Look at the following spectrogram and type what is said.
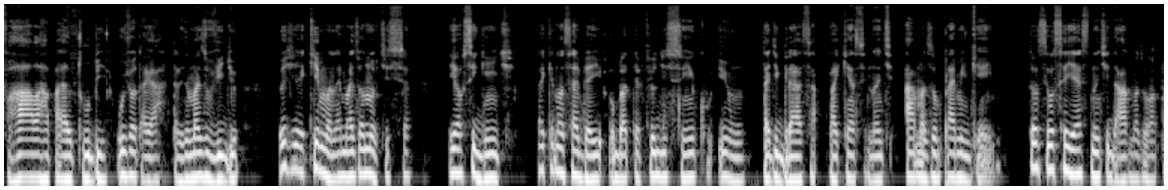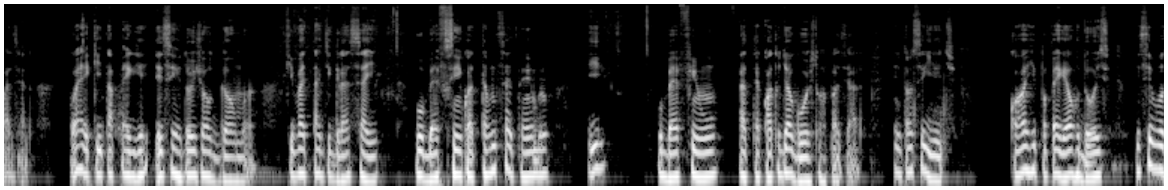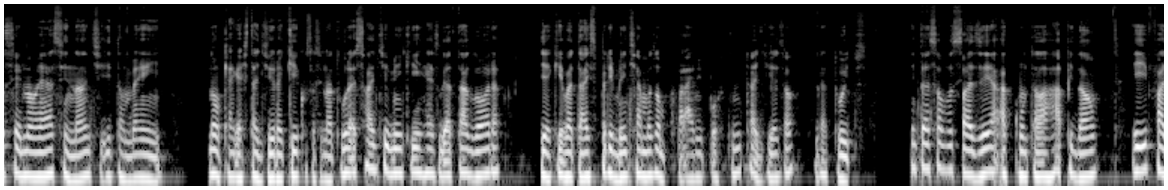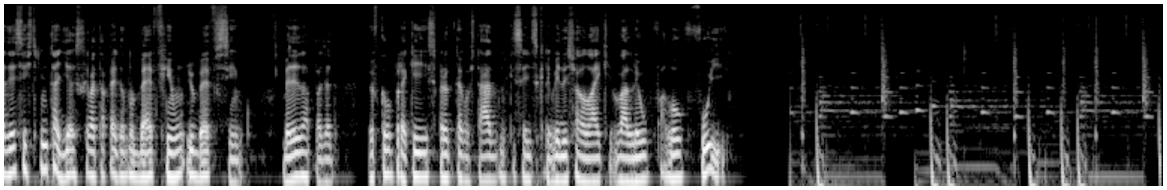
Fala rapaziada do YouTube, o JH trazendo mais um vídeo. Hoje aqui mano é mais uma notícia E é o seguinte, pra quem não sabe aí o Battlefield 5 e 1 Tá de graça pra quem é assinante Amazon Prime Game. Então se você é assinante da Amazon rapaziada Corre aqui e tá pegue esses dois jogão mano Que vai tá de graça aí O BF5 até 1 de setembro E o BF1 até 4 de agosto rapaziada. Então é o seguinte corre para pegar os dois. E se você não é assinante e também não quer gastar dinheiro aqui com sua assinatura, é só a gente vir aqui resgatar agora. E aqui vai estar experimente Amazon Prime por 30 dias ó, gratuitos. Então é só você fazer a conta lá rapidão e fazer esses 30 dias que você vai estar pegando o BF1 e o BF5. Beleza, rapaziada? Eu ficando por aqui, espero que tenha gostado. Não esqueça de se inscrever, deixar o like. Valeu, falou, fui!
